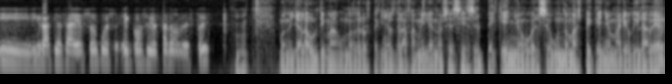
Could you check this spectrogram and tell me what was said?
y gracias a eso pues he conseguido estar donde estoy. Bueno, ya la última, uno de los pequeños de la familia, no sé si es el pequeño o el segundo más pequeño, Mario Guilaber,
